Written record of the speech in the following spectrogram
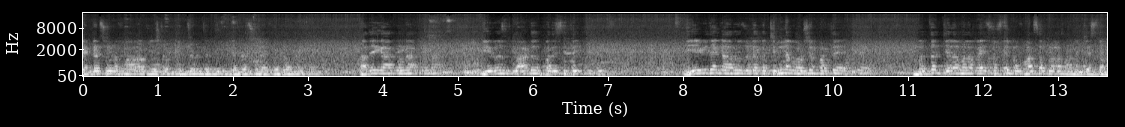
టెండర్స్ కూడా ఫాలో అప్ చేసినాం. పిలిచడం జరుగుతుంది టెండర్స్ కూడా అయిపోతా ఉన్నాయి. అదే కాకుండా ఈరోజు తాండూరు పరిస్థితి. ఏ విధంగా ఆ రోజు ఒక చిన్న వర్షం పడితే మొత్తం జలమలమై మేము వాట్సాప్లలో మనం చేస్తాం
